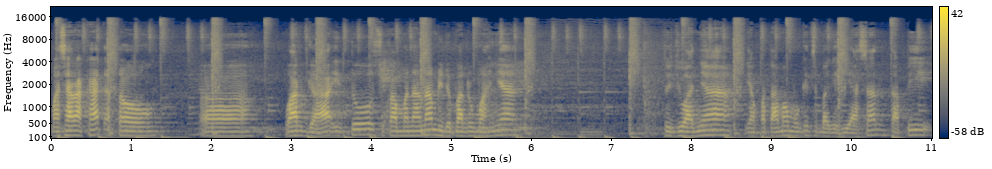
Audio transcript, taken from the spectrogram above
masyarakat atau uh, warga itu suka menanam di depan rumahnya tujuannya yang pertama mungkin sebagai hiasan tapi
